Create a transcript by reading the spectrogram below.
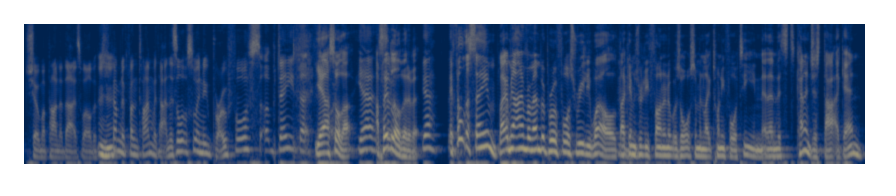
showed my partner that as well Mm-hmm. because she's having a fun time with that. And there's also a new Broforce update that Yeah, I saw that. Yeah, I played so- a little bit of it. yeah. it felt the same. Like I mean, I remember Broforce really well. Mm. That game's really fun, and it was awesome in like 2014. And then it's kind of just that again.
